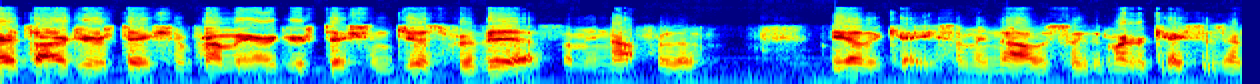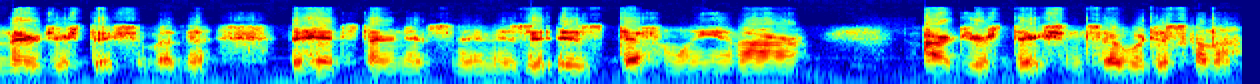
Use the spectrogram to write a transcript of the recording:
It's our jurisdiction, primary jurisdiction, just for this. I mean, not for the the other case. I mean, obviously the murder case is in their jurisdiction, but the the headstone incident is is definitely in our our jurisdiction. So we're just gonna,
